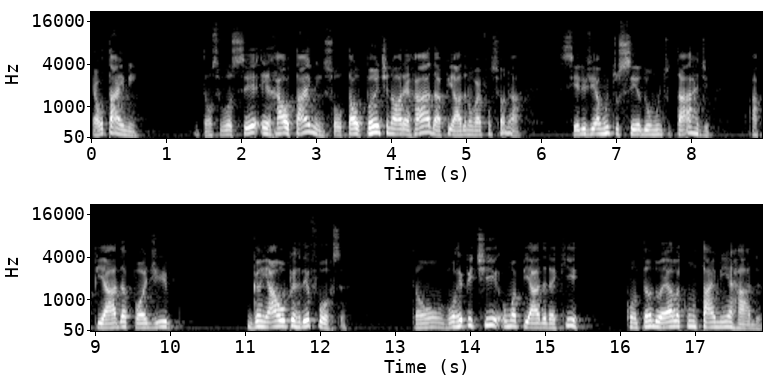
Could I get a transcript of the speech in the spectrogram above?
é o timing. Então, se você errar o timing, soltar o punch na hora errada, a piada não vai funcionar. Se ele vier muito cedo ou muito tarde, a piada pode ganhar ou perder força. Então, vou repetir uma piada daqui, contando ela com o timing errado.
